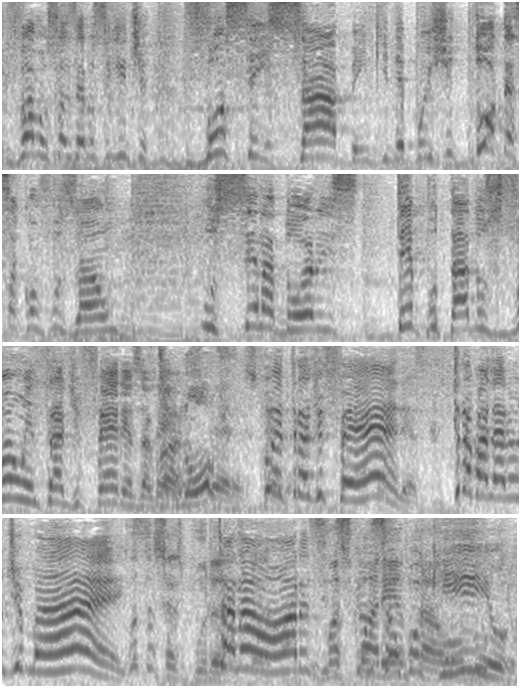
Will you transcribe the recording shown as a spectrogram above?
vamos fazer o seguinte: vocês sabem que depois de toda essa confusão, os senadores, deputados vão entrar de férias agora. De novo? Vão entrar de férias. Trabalharam demais. Quantas férias por ano? Tá na hora de descansar um 40, pouquinho. o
